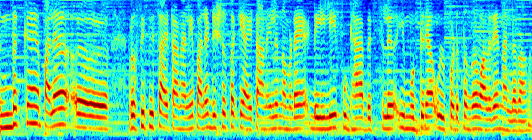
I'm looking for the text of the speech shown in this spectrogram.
എന്തൊക്കെ പല റെസിപ്പീസ് ആയിട്ടാണ് അല്ലെങ്കിൽ പല ഡിഷസ് ഒക്കെ ആയിട്ടാണെങ്കിലും നമ്മുടെ ഡെയിലി ഫുഡ് ഹാബിറ്റ്സിൽ ഈ മുദ്ര ഉൾപ്പെടുത്തുന്നത് വളരെ നല്ലതാണ്.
